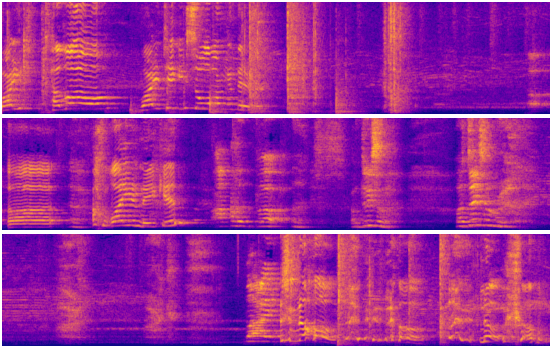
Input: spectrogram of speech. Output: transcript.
Why are you... Hello? Why are you taking so long in there? Uh, why are you naked? Uh, I'm doing some. I'm doing some. real- Bye. No! No! No, come.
